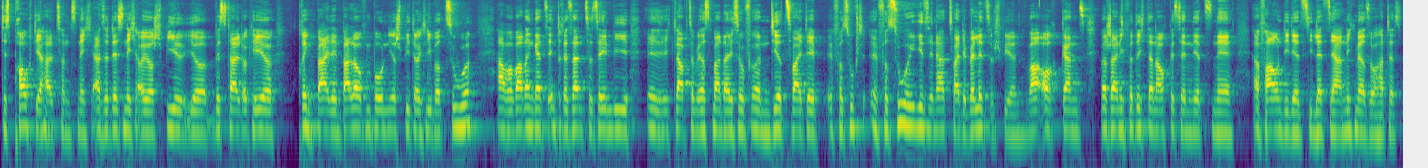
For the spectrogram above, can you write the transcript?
das braucht ihr halt sonst nicht. Also das ist nicht euer Spiel. Ihr wisst halt, okay, ihr bringt beide den Ball auf den Boden, ihr spielt euch lieber zu. Aber war dann ganz interessant zu sehen, wie, äh, ich glaube zum ersten Mal, dass ich so von dir zweite versucht, äh, Versuche gesehen habe, zweite Bälle zu spielen. War auch ganz, wahrscheinlich für dich dann auch ein bisschen jetzt eine Erfahrung, die du jetzt die letzten Jahre nicht mehr so hattest.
